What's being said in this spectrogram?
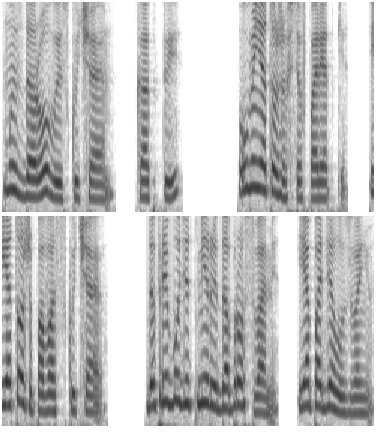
Мы здоровы и скучаем. Как ты?» «У меня тоже все в порядке. И я тоже по вас скучаю. Да пребудет мир и добро с вами. Я по делу звоню».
